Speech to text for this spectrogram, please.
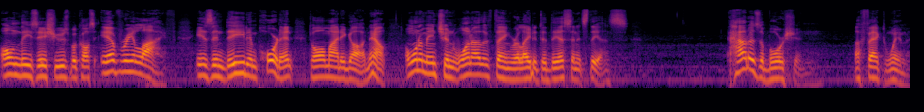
on these issues because every life is indeed important to Almighty God. Now, I want to mention one other thing related to this, and it's this. How does abortion affect women.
